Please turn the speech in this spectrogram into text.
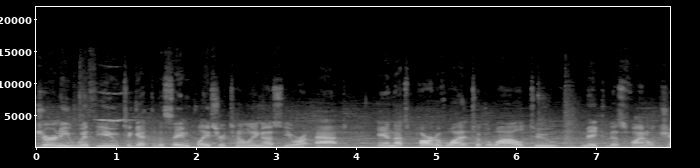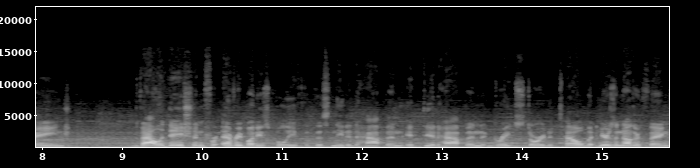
journey with you to get to the same place you're telling us you are at. And that's part of why it took a while to make this final change. Validation for everybody's belief that this needed to happen. It did happen. Great story to tell. But here's another thing.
